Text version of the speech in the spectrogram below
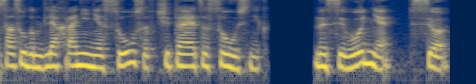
сосудом для хранения соусов считается соусник. На сегодня все.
